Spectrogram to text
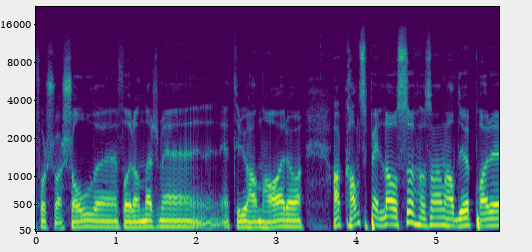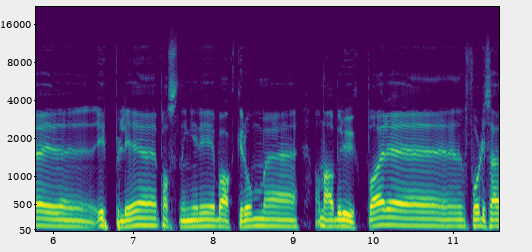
forsvarsskjold foran der, som jeg jeg tror han har. Og han kan spille også. Altså, han hadde jo et par uh, ypperlige pasninger i bakrom. Uh, han er brukbar. Uh, får disse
